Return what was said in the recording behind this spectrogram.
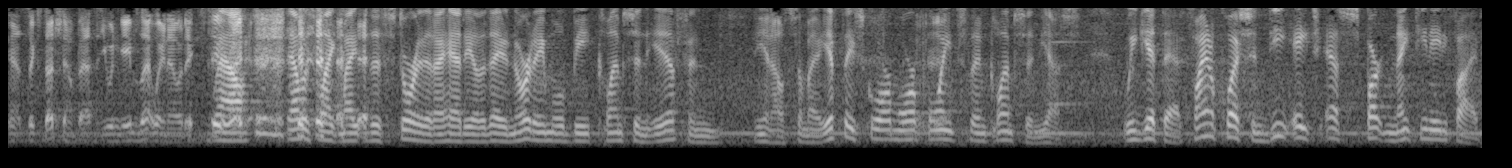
yeah, six touchdown passes. You win games that way nowadays too. well, right? that was like my the story that I had the other day. Notre Dame will beat Clemson if, and you know, somebody if they score more points than Clemson. Yes, we get that. Final question: DHS Spartan 1985.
